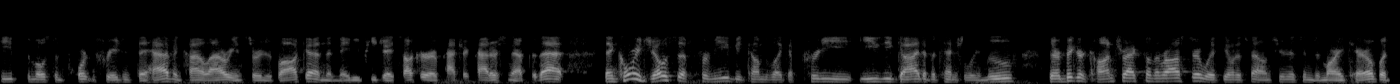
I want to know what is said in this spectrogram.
keep the most important free agents they have in Kyle Lowry and Serge Ibaka, and then maybe PJ Tucker or Patrick Patterson after that, then Cory Joseph for me becomes like a pretty easy guy to potentially move. There are bigger contracts on the roster with Jonas Valanciunas and DeMarre Carroll, but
